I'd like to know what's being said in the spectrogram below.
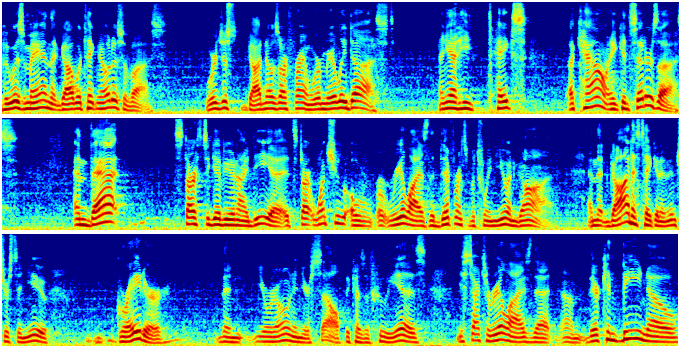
who is man that God would take notice of us? We're just, God knows our friend. We're merely dust. And yet he takes account, he considers us. And that starts to give you an idea. It start once you realize the difference between you and God, and that God has taken an interest in you greater than your own in yourself because of who he is, you start to realize that um, there can be no,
